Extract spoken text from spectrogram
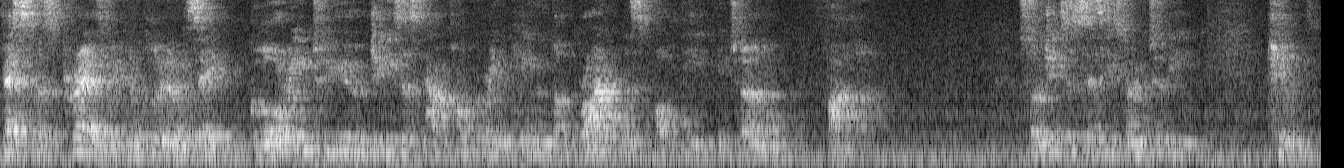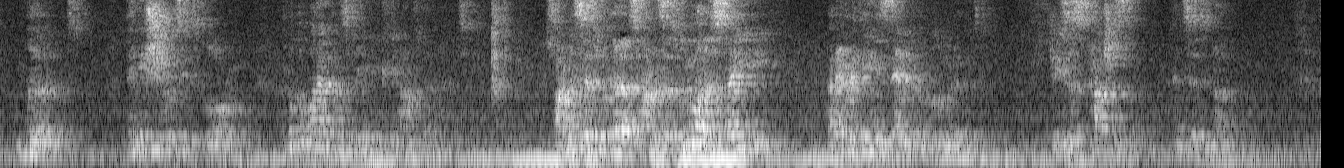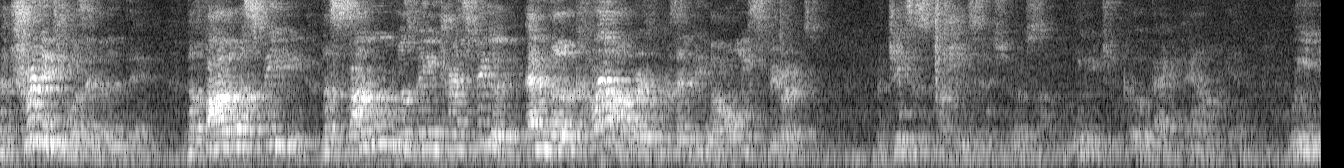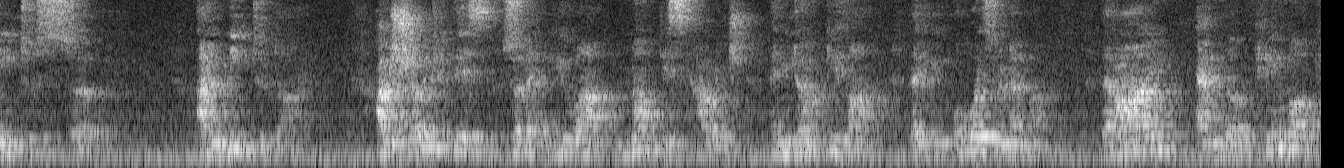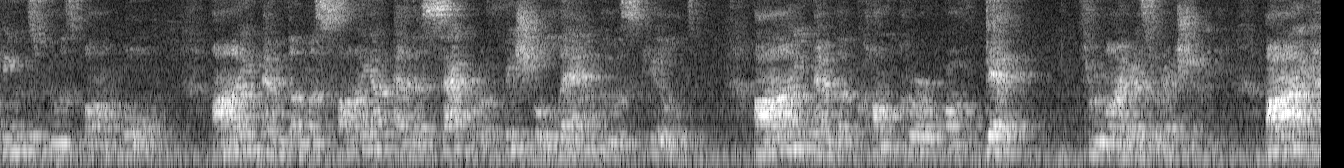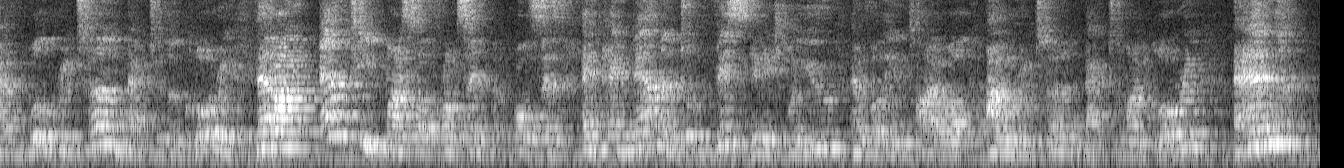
Vespers prayers, we conclude and we say, Glory to you, Jesus, our conquering King, the brightness of the eternal Father. So Jesus says he's going to be killed, murdered. Then he shows his glory. Look at what happens immediately after that. Simon says, uh, Simon says, we want to save here. But everything is then concluded. Jesus touches them and says, no. The Trinity was evident there. The Father was speaking, the Son was being transfigured, and the cloud representing the Holy Spirit. But Jesus touched and says, No, son, we need to go back down again. We need to serve. I need to die. I showed you this so that you are not discouraged and you don't give up. That you always remember that I am the King of Kings who was born. I am the Messiah and the sacrificial lamb who was killed. I am the conqueror of death through my resurrection. I have will return back to the glory that I emptied myself from, St. Paul says, and came down and took this image for you and for the entire world. I will return back to my glory and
